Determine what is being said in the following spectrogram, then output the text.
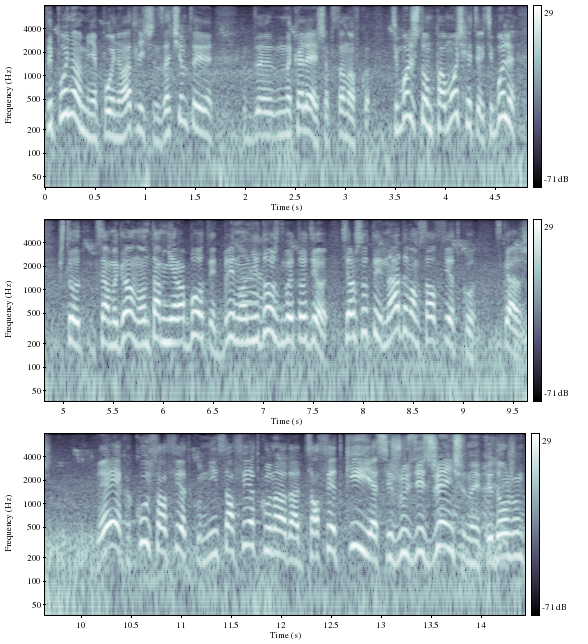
Ты понял меня? Понял, отлично. Зачем ты накаляешь обстановку? Тем более, что он помочь хотел, тем более, что самое главное, он там не работает. Блин, он не должен был этого делать. Все что ты, надо вам салфетку, скажешь. Эй, какую салфетку? Не салфетку надо, а салфетки. Я сижу здесь с женщиной. Ты должен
